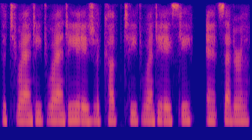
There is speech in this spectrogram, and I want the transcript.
the Twenty20 Asia Cup T20 AC, etc.,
